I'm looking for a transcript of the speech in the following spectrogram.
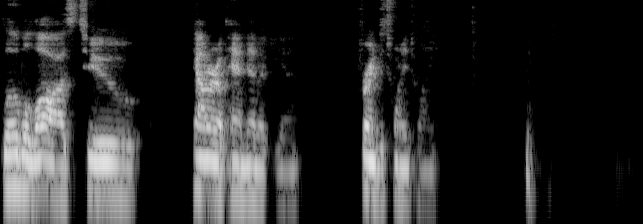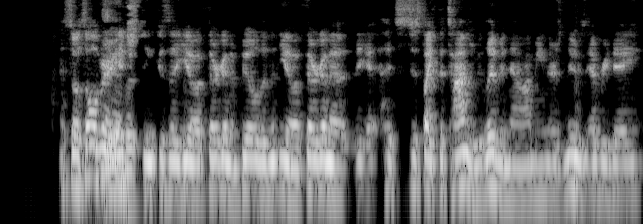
global laws to counter a pandemic again referring to 2020. And so it's all very yeah, interesting because uh, you know if they're going to build and you know if they're going to, it's just like the times we live in now. I mean, there's news every day.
